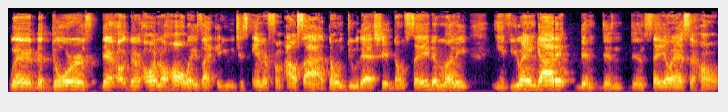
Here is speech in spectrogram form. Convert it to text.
where the doors they're they're on the hallways like you just enter from outside. Don't do that shit. Don't save the money. If you ain't got it then then then stay your ass at home.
